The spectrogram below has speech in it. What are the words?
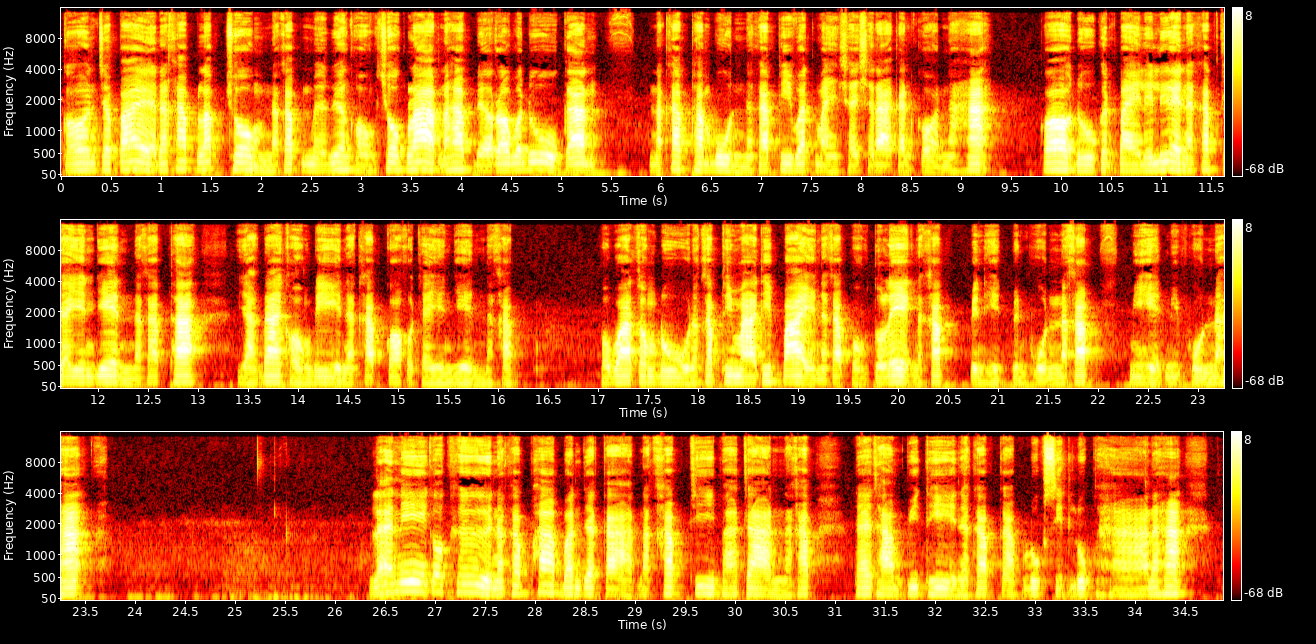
ก่อนจะไปนะครับรับชมนะครับในเรื่องของโชคลาภนะครับ เดี๋ยวเรามาดูกัน นะครับทำบุญนะครับที่วัดใหม่ชัยชนะกันก่อนนะฮะก็ดูกันไปเรื่อยๆนะครับใจเย็นๆนะครับ ถ้าอยากได้ของดีนะครับ ก็ใจเย็นๆนะครับ เพราะว่าต้องดูนะครับที่มาที่ไปนะครับของตัวเลขนะครับ เป็นเหตุเป็นผลนะครับ มีเหตุมีผลนะฮะและนี่ก็คือนะครับภาพบรรยากาศนะครับที่พระอาจารย์นะครับ ได้ทำพิธีนะครับกับลูกศิษย์ลูกหานะฮะ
